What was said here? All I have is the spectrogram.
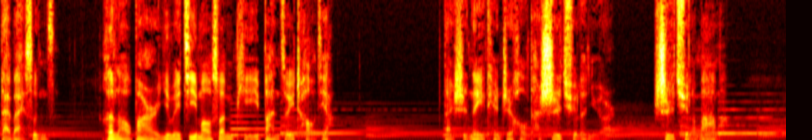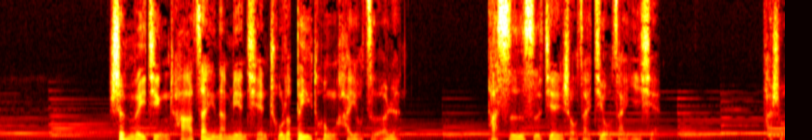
带外孙子，和老伴儿因为鸡毛蒜皮拌嘴吵架。但是那天之后，他失去了女儿，失去了妈妈。身为警察，灾难面前除了悲痛还有责任。他死死坚守在救灾一线。他说：“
